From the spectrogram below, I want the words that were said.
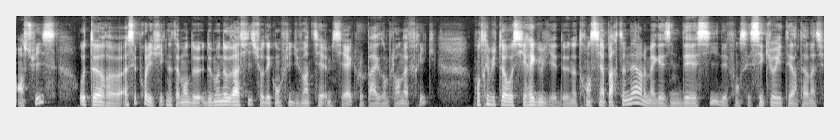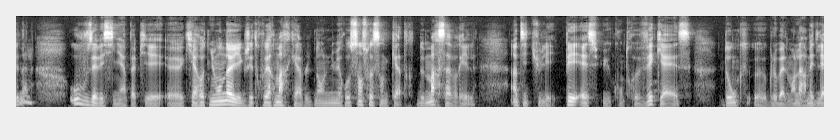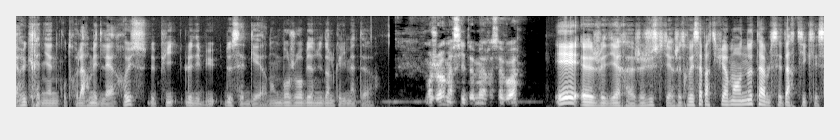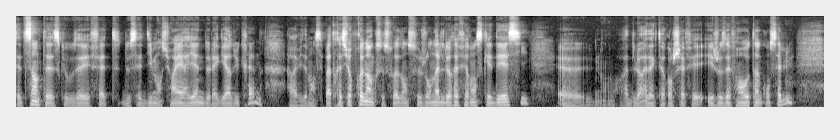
en Suisse, auteur euh, assez prolifique notamment de, de monographies sur des conflits du XXe siècle, par exemple en Afrique, contributeur aussi régulier de notre ancien partenaire, le magazine DSI, Défense et Sécurité Internationale, où vous avez signé un papier euh, qui a retenu mon œil et que j'ai trouvé remarquable dans le numéro 164 de mars-avril, intitulé PSU contre VKS, donc euh, globalement l'armée de l'air ukrainienne contre l'armée de l'air russe depuis le début de cette guerre. Donc bonjour, bienvenue dans le collimateur. Bonjour, merci de me recevoir. Et euh, je vais dire, je vais juste dire, j'ai trouvé ça particulièrement notable cet article et cette synthèse que vous avez faite de cette dimension aérienne de la guerre d'Ukraine. Alors évidemment, c'est pas très surprenant que ce soit dans ce journal de référence qu'est DSI, euh, le rédacteur en chef est, est Joseph Enrotin qu'on salue,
